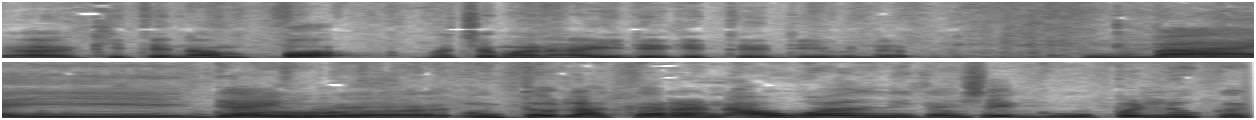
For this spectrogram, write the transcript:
uh, kita nampak macam mana idea kita develop. Baik. Dan Alright. untuk lakaran awal ni kan cikgu perlu ke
